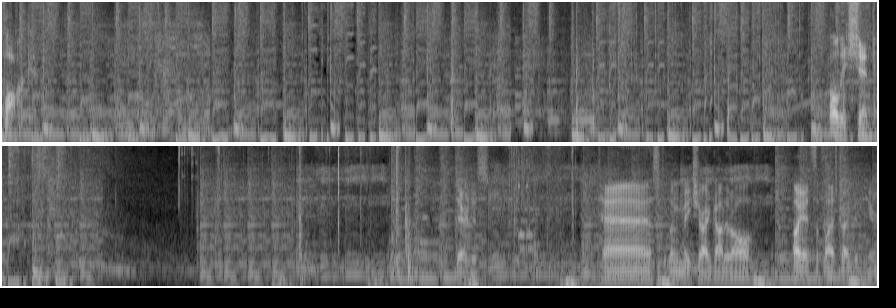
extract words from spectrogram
Fuck. Holy shit. There it is. Test. Let me make sure I got it all. Oh yeah, it's the flash drive in here.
